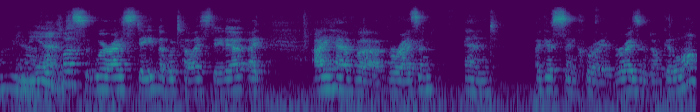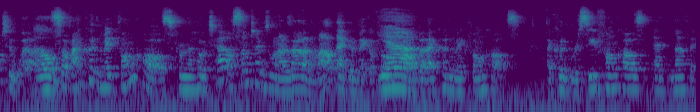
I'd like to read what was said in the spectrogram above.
Oh, in yeah. the Well, end. plus, where I stayed, the hotel I stayed at, I, I have uh, Verizon, and I guess St. Croix and Verizon don't get along too well. Oh. So I couldn't make phone calls from the hotel. Sometimes when I was out on a mountain, I could make a phone Yeah. call, but I couldn't make phone calls. I couldn't receive phone calls and nothing.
